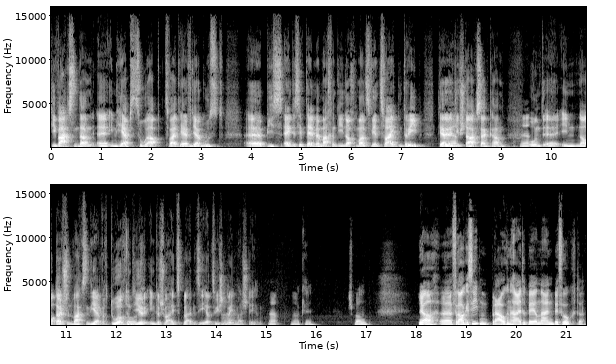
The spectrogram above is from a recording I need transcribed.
Die wachsen dann äh, im Herbst zu, ab zweite Hälfte mhm. August äh, bis Ende September machen die nochmals wie einen zweiten Trieb, der ja. relativ stark sein kann. Ja. Und äh, in Norddeutschland wachsen die einfach durch, durch, und hier in der Schweiz bleiben sie eher zwischendrin ah. mal stehen. Ja, okay. Spannend. Ja, äh, Frage 7. Brauchen Heidelbeeren einen Befruchter?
